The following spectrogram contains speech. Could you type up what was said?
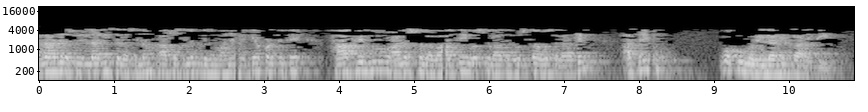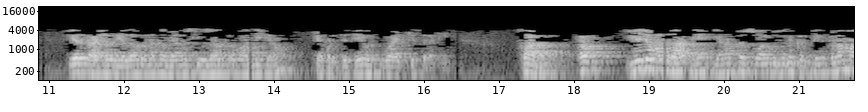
اللہ رسول اللہ صلی اللہ علیہ وسلم، آپ صلی اللہ علیہ وسلم کے زمانے میں کیا پڑھتے تھے؟ حافظوا على الصلوات والصلاه الوسطى وصلاه العصر وقوع اللہ قانتین یہ عائشہ رضی اللہ عنہ کا بیان اس کی وضاحت فرما دی کہ ہم کیا پڑھتے تھے اور وہ کس طرح تھی قال، اب یہ جو حضرات ہیں، یہاں پر سوال کو ذکر کرتے ہیں، فلما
